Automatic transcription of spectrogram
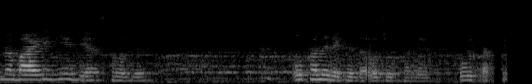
না বাইরে গিয়ে দিয়ে আসতে হবে। ওখানে রেখে দাও যে ওখানে ওই তাকে।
